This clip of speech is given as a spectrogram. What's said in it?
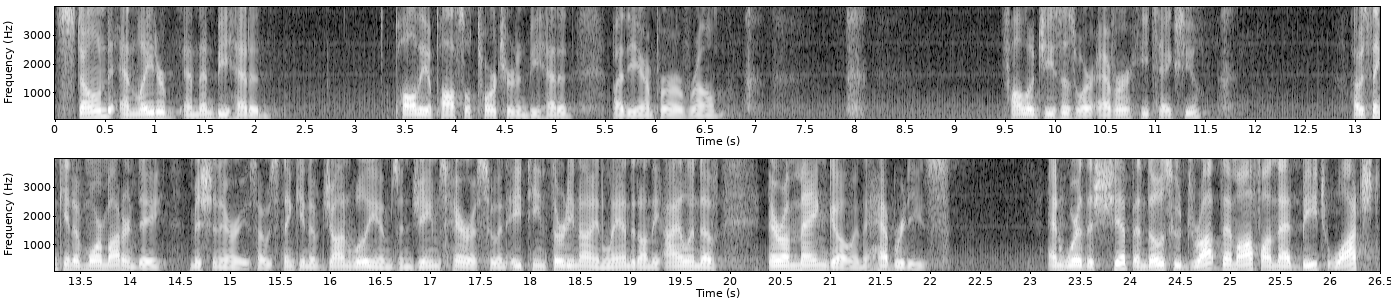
stoned and later and then beheaded. Paul the apostle tortured and beheaded by the emperor of Rome. Follow Jesus wherever he takes you. I was thinking of more modern day missionaries. I was thinking of John Williams and James Harris, who in 1839 landed on the island of Erromango in the Hebrides, and where the ship and those who dropped them off on that beach watched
